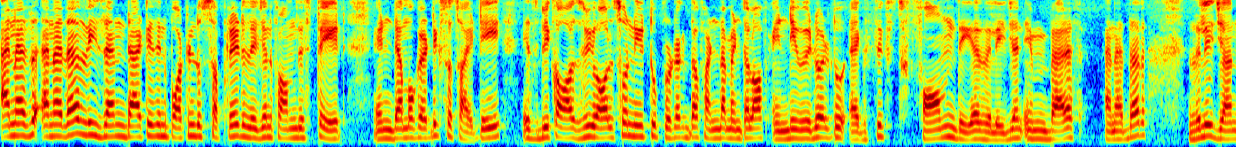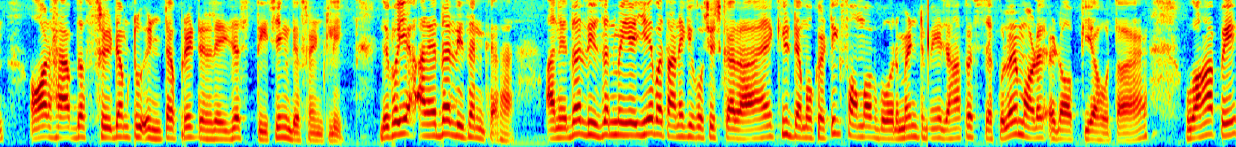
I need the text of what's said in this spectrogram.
And as another reason that is important to separate religion from the state in democratic society is because we also need to protect the fundamental of individual to exist, form their religion, embrace another religion or have the freedom to interpret religious teaching differently. देखो ये अनदर रीज़न कर रहा है अनदर रीज़न में ये ये बताने की कोशिश कर रहा है कि डेमोक्रेटिक फॉर्म ऑफ़ गवर्नमेंट में जहाँ पे सेकुलर मॉडल अडॉप्ट किया होता है वहाँ पे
